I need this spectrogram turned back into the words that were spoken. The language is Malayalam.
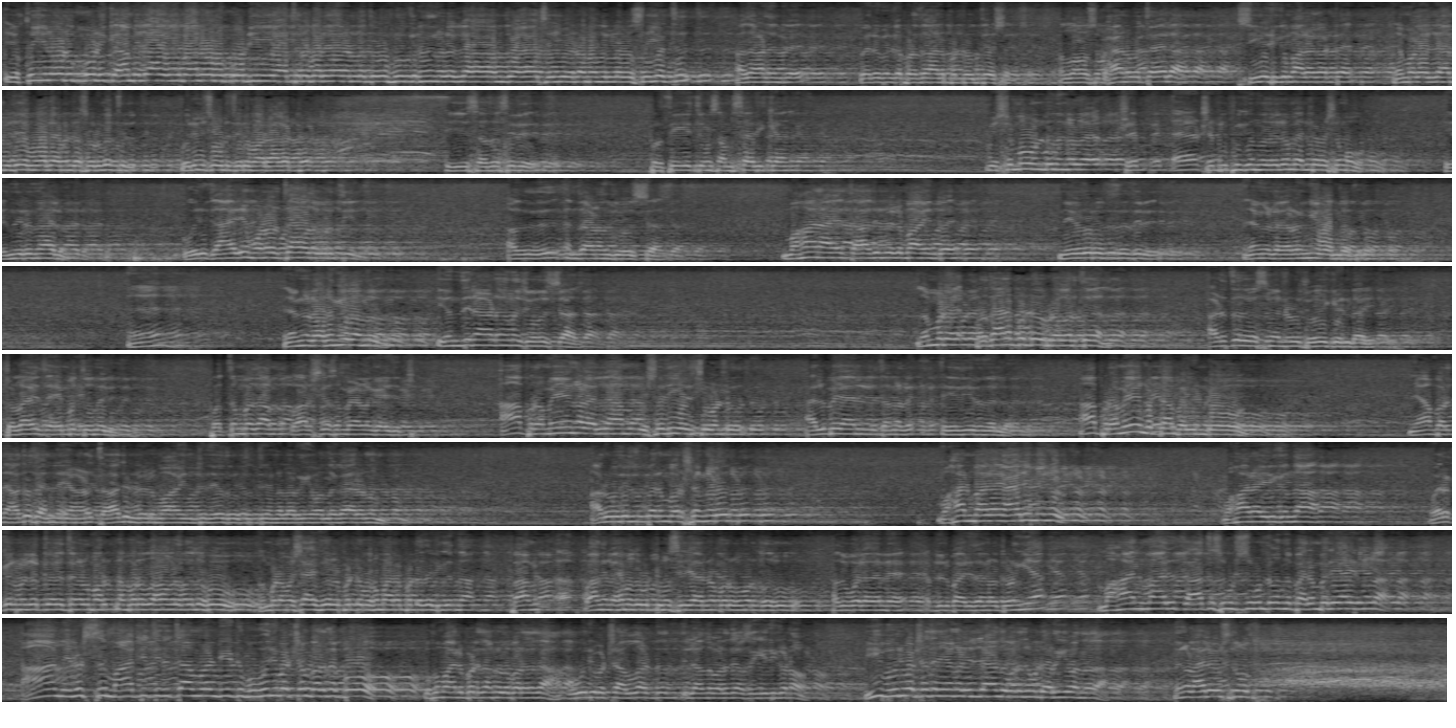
യക്കീനോട് കൂടി കാമിലായ ഈമാനോട് കൂടി യാത്ര പറയാനുള്ള തോഫീക്കിന് നിങ്ങളെല്ലാം ചെയ്യണമെന്നുള്ള വസയ്യത്ത് അതാണ് എന്റെ വരവിന്റെ പ്രധാനപ്പെട്ട ഉദ്ദേശം. അള്ളാഹു സുബാനുവത്തേല സ്വീകരിക്കുമാറാകട്ടെ. നമ്മളെല്ലാം ഇതേപോലെ അവന്റെ സ്വർഗത്തിൽ ഒരുമിച്ച് കൂടി തരുമാറാകട്ടെ. ഈ സദസ്സിൽ പ്രത്യേകിച്ചും സംസാരിക്കാൻ വിഷമമുണ്ട് നിങ്ങൾ ക്ഷമിപ്പിക്കുന്നതിലും എന്റെ വിഷമവും. എന്നിരുന്നാലും ഒരു കാര്യം ഉണർത്താതെ നിവൃത്തിയിൽ അത് എന്താണെന്ന് ചോദിച്ചാൽ മഹാനായ താജുലുലമാവിന്റെ നേതൃത്വത്തിൽ ഞങ്ങൾ ഇറങ്ങി വന്നത്. ഞങ്ങൾ ഇറങ്ങി വന്നത് എന്തിനാണ് എന്ന് ചോദിച്ചാൽ നമ്മുടെ പ്രധാനപ്പെട്ട ഒരു പ്രവർത്തകൻ അടുത്ത ദിവസം എന്നോട് ചോദിക്കുകയുണ്ടായി. തൊള്ളായിരത്തി അമ്പത്തി ഒന്നിൽ പത്തൊമ്പതാം വാർഷിക സമ്മേളനം കഴിഞ്ഞിട്ട് ആ പ്രമേയങ്ങളെല്ലാം വിശദീകരിച്ചുകൊണ്ട് അൽബയാനിൽ തങ്ങൾ എഴുതിയിരുന്നല്ലോ. ആ പ്രമേയം കിട്ടാൻ പയ്യുണ്ടോ ഞാൻ പറഞ്ഞ അത് തന്നെയാണ് താജുലുമാവിന്റെ നേതൃത്വത്തിൽ ഞങ്ങൾ ഇറങ്ങി വന്ന കാരണം. അറുപതിൽ പരം വർഷങ്ങൾ മഹാന്മാരായ ആലിമ്യങ്ങൾ മഹാനായിരിക്കുന്ന വരക്കൽ മുല്ലക്ക് തങ്ങൾ നബറുല്ലാഹു നമ്മുടെ മശാഹികൾപ്പെട്ട് ബഹുമാനപ്പെട്ടതിരിക്കുന്ന വാങ്ങൽ അഹമ്മദ് കുട്ടി പുറകു ബറുഹുമർക്കഹു അതുപോലെ തന്നെ അബ്ദുൽ ബാരി തങ്ങൾ തുടങ്ങിയ മഹാന്മാർ കാത്തു സൂക്ഷിച്ചു കൊണ്ടുവന്ന പരമ്പരയായിട്ടുള്ള ആ മിനിറ്റ്സ് മാറ്റി തിരുത്താൻ വേണ്ടിയിട്ട് ഭൂരിപക്ഷം പറഞ്ഞപ്പോ ബഹുമാനപ്പെട്ട തങ്ങൾ പറഞ്ഞതാ ഭൂരിപക്ഷം അള്ളാണ്ട് ഇല്ല എന്ന് പറഞ്ഞാൽ സ്വീകരിക്കണോ? ഈ ഭൂരിപക്ഷത്തിന് ഞങ്ങളില്ല എന്ന് പറഞ്ഞുകൊണ്ട് ഇറങ്ങി വന്നതാ. നിങ്ങൾ ആലോചിച്ച് നോക്കൂ.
